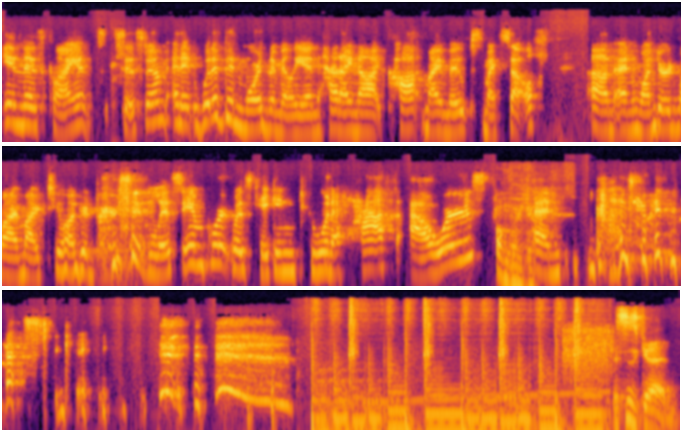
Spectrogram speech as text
in this client's system. And it would have been more than a million had I not caught my moops myself um, and wondered why my 200 person list import was taking two and a half hours oh my God. and got to investigate. this is good.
